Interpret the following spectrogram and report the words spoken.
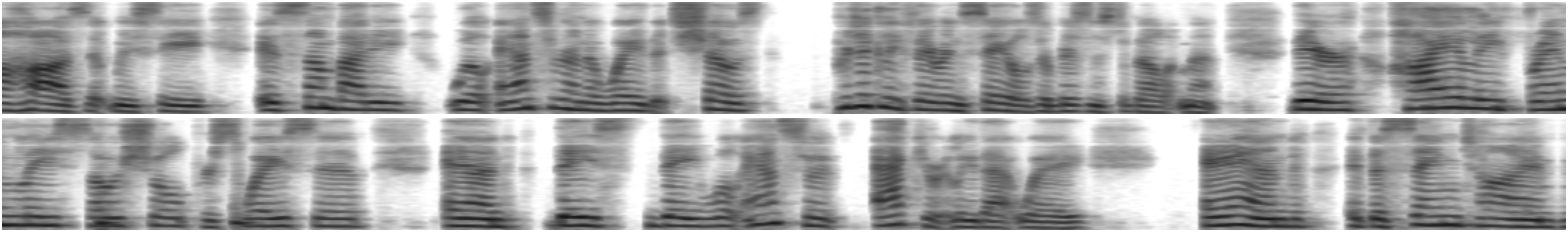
ahas that we see is somebody will answer in a way that shows particularly if they're in sales or business development they're highly friendly social persuasive and they they will answer accurately that way. And at the same time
